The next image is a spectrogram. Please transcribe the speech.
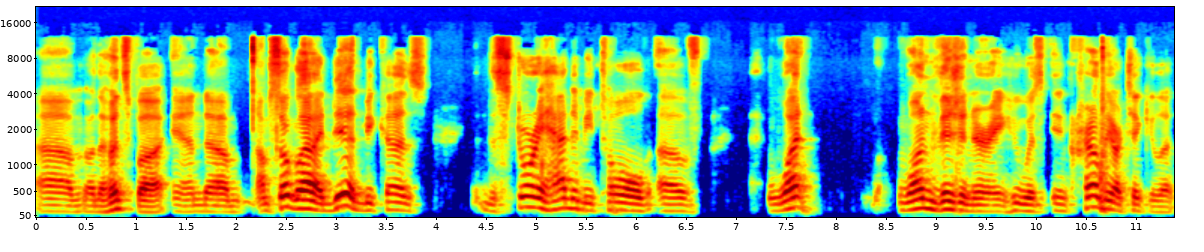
um, or the chutzpah. And um, I'm so glad I did because the story had to be told of what one visionary who was incredibly articulate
